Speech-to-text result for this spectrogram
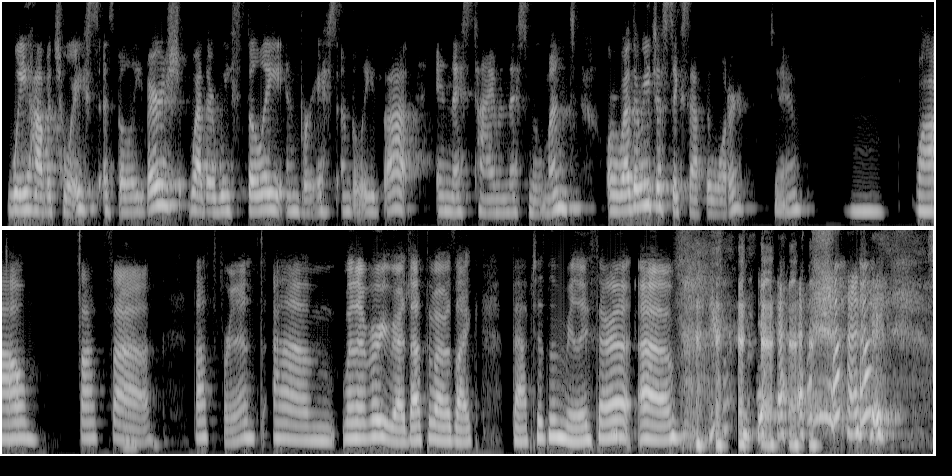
we have a choice as believers whether we fully embrace and believe that in this time in this moment or whether we just accept the water you know? Mm, wow. That's uh that's brilliant. Um whenever you read that though i was like baptism really sarah? Um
